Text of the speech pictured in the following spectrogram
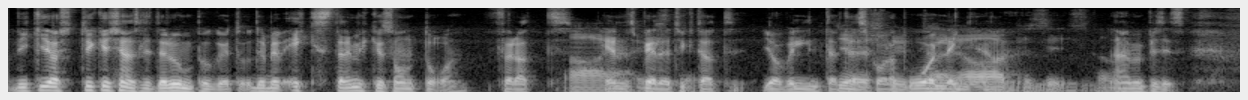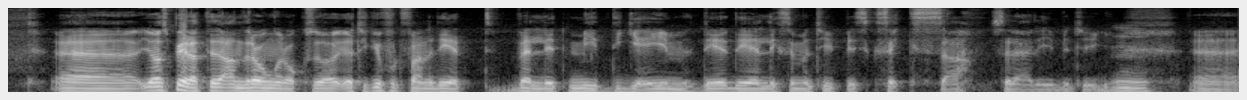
vilket jag tycker känns lite rumpugget. Och det blev extra mycket sånt då. För att Ja, en spelare tyckte att jag vill inte att det ska hålla på där. länge. Ja, precis. Ja. Nej, men precis. Eh, jag har spelat det andra gånger också. Jag tycker fortfarande det är ett väldigt mid-game. Det, det är liksom en typisk sexa sådär i betyg. Mm. Eh,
